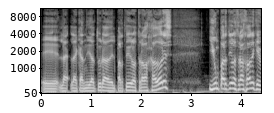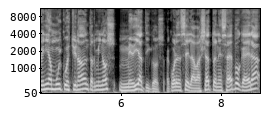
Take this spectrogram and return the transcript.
eh, la, la candidatura del Partido de los Trabajadores. Y un Partido de los Trabajadores que venía muy cuestionado en términos mediáticos. Acuérdense, Lavallato en esa época era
